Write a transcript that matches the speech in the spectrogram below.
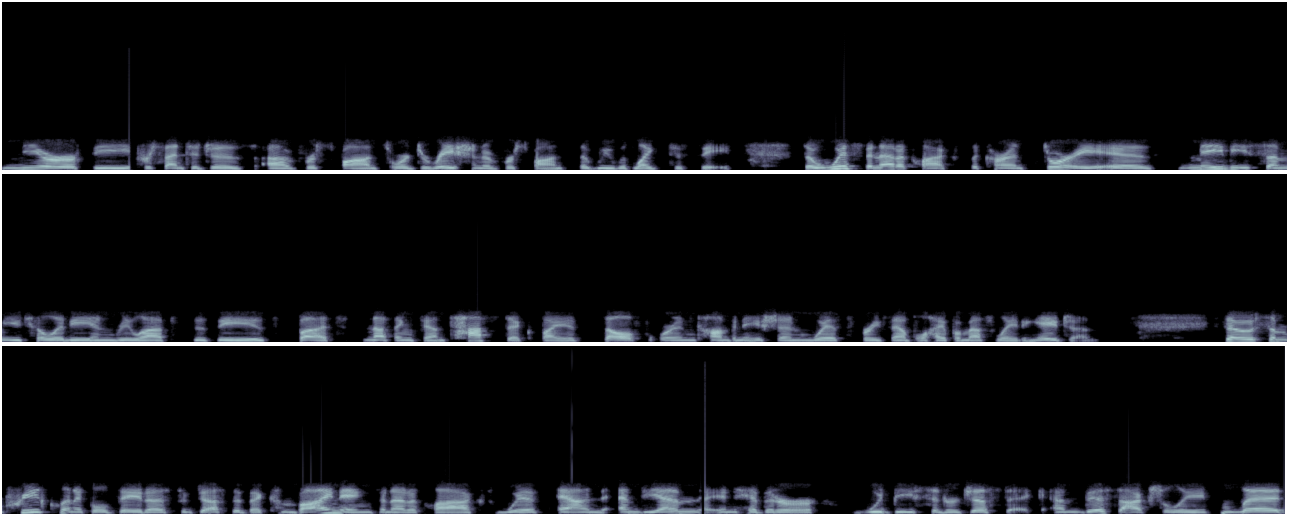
near the percentages of response or duration of response that we would like to see. So with venetoclax, the current story is maybe some utility in relapse disease, but nothing fantastic by itself or in combination with, for example, hypomethylating agents. So some preclinical data suggested that combining venetoclax with an MDM inhibitor would be synergistic. And this actually led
